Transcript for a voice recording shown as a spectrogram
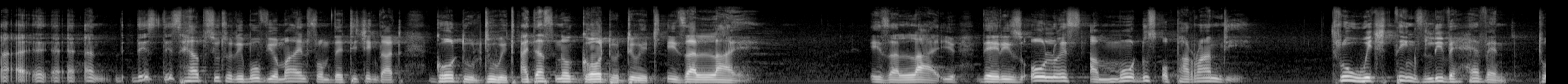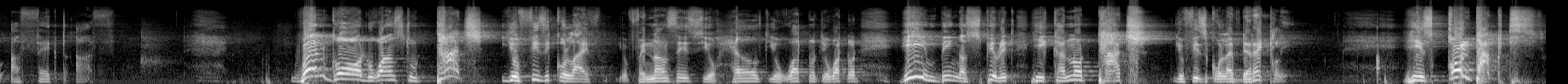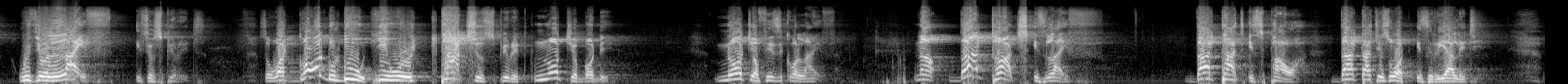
Uh, uh, uh, and this, this helps you to remove your mind from the teaching that God will do it. I just know God will do it. Is a lie. Is a lie. There is always a modus operandi through which things leave heaven to affect earth. When God wants to your physical life, your finances, your health, your whatnot, your whatnot, Him being a spirit, He cannot touch your physical life directly. His contact with your life is your spirit. So, what God will do, He will touch your spirit, not your body, not your physical life. Now, that touch is life. That touch is power. That touch is what? Is reality.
